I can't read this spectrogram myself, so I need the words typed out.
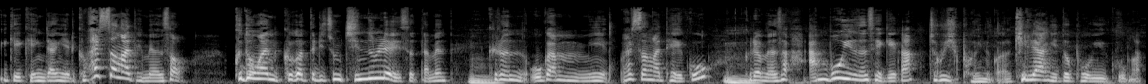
이게 굉장히 이렇게 활성화되면서 그동안 그것들이 좀 짓눌려 있었다면 음. 그런 오감이 활성화되고 음. 그러면서 안 보이던 세계가 조금씩 보이는 거예요. 길냥이도 보이고 막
